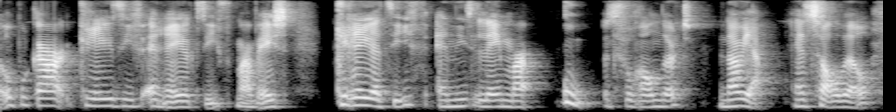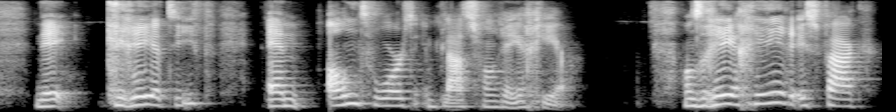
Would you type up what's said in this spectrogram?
op elkaar creatief en reactief, maar wees creatief en niet alleen maar oeh, het verandert. Nou ja, het zal wel. Nee, creatief en antwoord in plaats van reageer. Want reageren is vaak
